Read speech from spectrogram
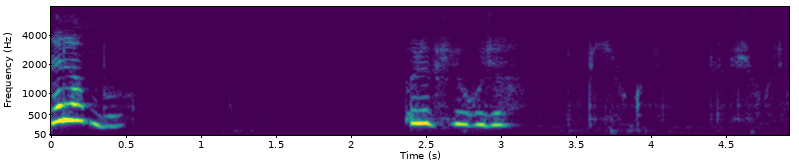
Ne lan bu? Öyle bir şey yok hoca. Bir şey yok hoca. Öyle bir şey yok hoca.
